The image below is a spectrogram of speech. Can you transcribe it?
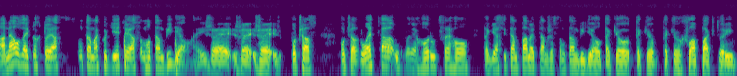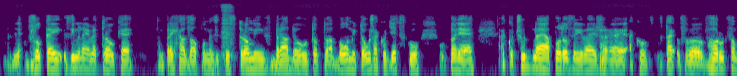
A naozaj tohto ja som tam ako dieťa, ja som ho tam videl, hej, že, že, že počas, počas leta úplne horúceho, tak ja si tam pamätám, že som tam videl takého, takého, takého chlapa, ktorý v žltej zimnej vetrovke tam prechádzal pomedzi tie stromy s bradou, toto a bolo mi to už ako decku úplne ako čudné a podozrivé, že ako v, v, v horúcom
